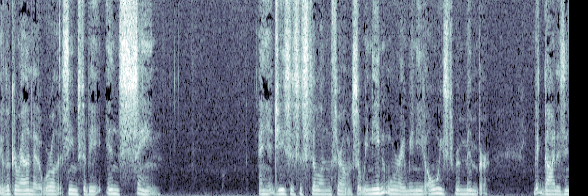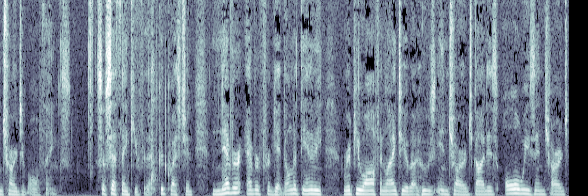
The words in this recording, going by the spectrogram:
You look around at a world that seems to be insane, and yet Jesus is still on the throne. So we needn't worry. We need always to remember that God is in charge of all things. So, Seth, thank you for that. Good question. Never, ever forget. Don't let the enemy rip you off and lie to you about who's in charge. God is always in charge.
